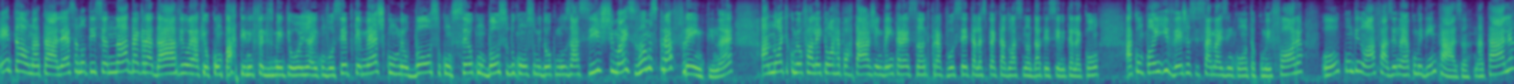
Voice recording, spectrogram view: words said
Então, Natália, essa notícia nada agradável é a que eu compartilho, infelizmente, hoje aí com você, porque mexe com o meu bolso, com o seu, com o bolso do consumidor que nos assiste, mas vamos para frente, né? À noite, como eu falei, tem uma reportagem bem interessante para que você, telespectador assinante da TCM Telecom, acompanhe e veja se sai mais em conta comer fora ou continuar fazendo aí a comidinha em casa. Natália?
